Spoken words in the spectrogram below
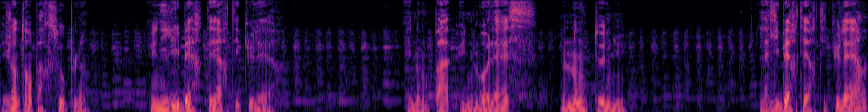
Mais j'entends par souple une liberté articulaire et non pas une mollesse non tenue. La liberté articulaire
